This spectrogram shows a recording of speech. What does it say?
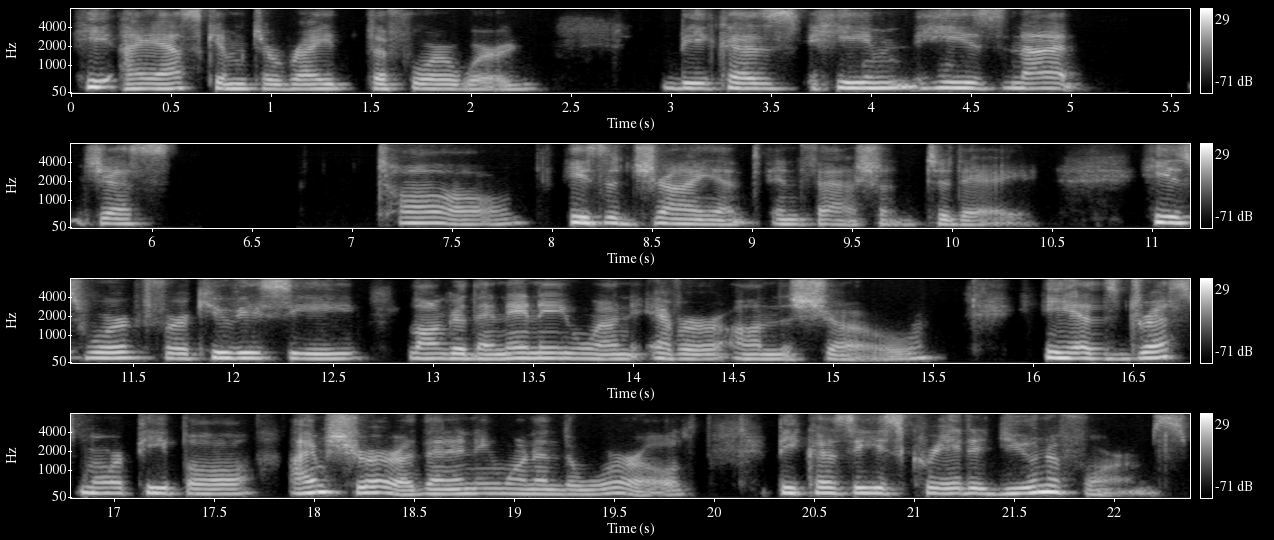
He, I asked him to write the foreword because he, he's not just tall. He's a giant in fashion today. He's worked for QVC longer than anyone ever on the show. He has dressed more people, I'm sure, than anyone in the world because he's created uniforms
